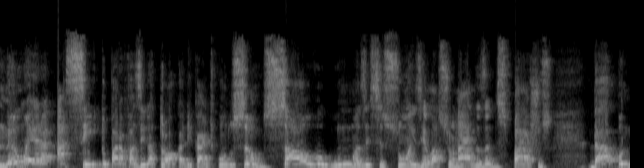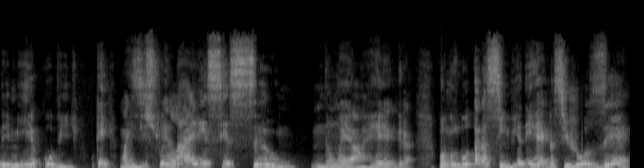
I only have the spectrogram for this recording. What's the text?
não era aceito para fazer a troca de carta de condução, salvo algumas exceções relacionadas a despachos da pandemia Covid, ok? Mas isso é lá a exceção, não é a regra. Vamos botar assim, via de regra, se José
